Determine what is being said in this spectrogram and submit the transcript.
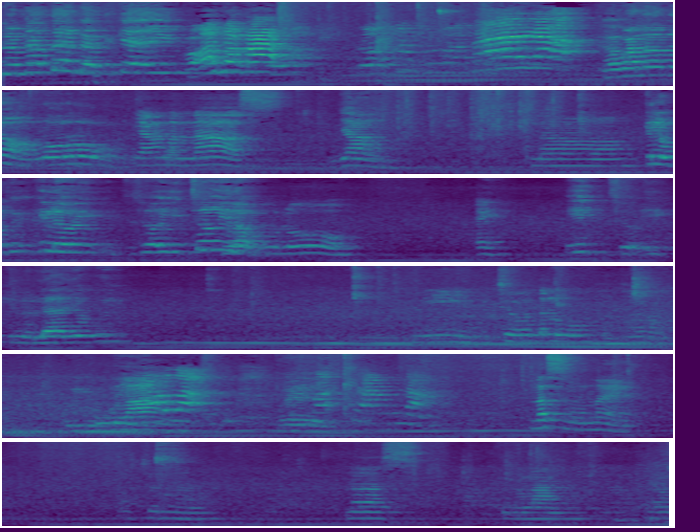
donatnya ndak dikei. Kok ada kak? Kawan ono loro. Yang nenas. Yang Nah, kilo kilo ijo ijo yo. puluh. Eh, Ijo iki lho lah yo kuwi. nih, hijau telu. Kuwi Ulang. Wes. Nas? Aja nas. Nas. Ulang. Yo.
